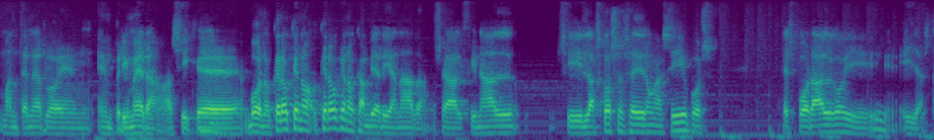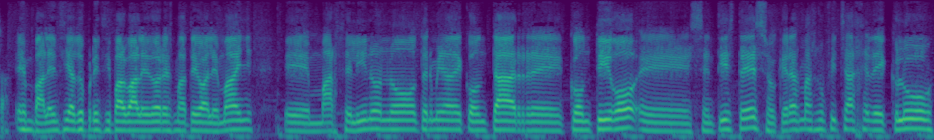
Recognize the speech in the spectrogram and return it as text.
mantenerlo en, en primera. Así que, mm. bueno, creo que, no, creo que no cambiaría nada. O sea, al final, si las cosas se dieron así, pues es por algo y, y, ya está. En Valencia tu principal valedor es Mateo Alemán. Eh, Marcelino no termina de contar eh, contigo. Eh, ¿Sentiste eso? ¿Que eras más un fichaje de club,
